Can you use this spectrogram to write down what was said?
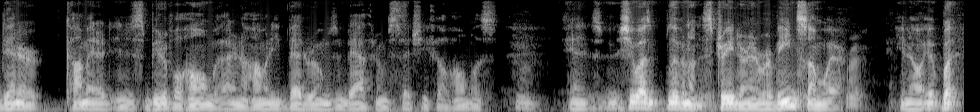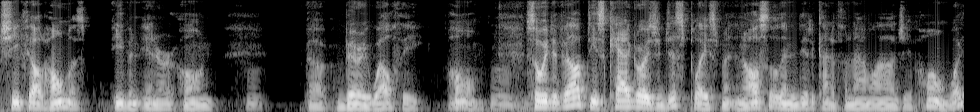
dinner commented in this beautiful home with I don't know how many bedrooms and bathrooms said she felt homeless, and she wasn't living on the street or in a ravine somewhere, Right. You know, it, but she felt homeless even in her own uh, very wealthy home. So we developed these categories of displacement and also then did a kind of phenomenology of home. What,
